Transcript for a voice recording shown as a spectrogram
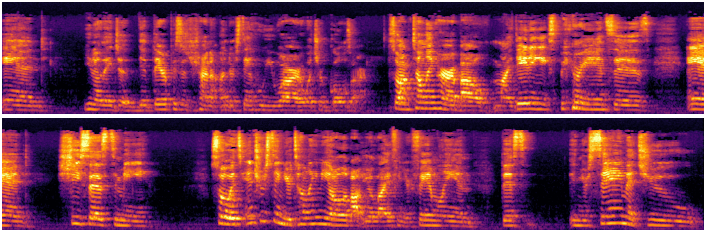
and you know, they just the therapists are trying to understand who you are, what your goals are. So I'm telling her about my dating experiences, and she says to me, So it's interesting, you're telling me all about your life and your family and this, and you're saying that you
